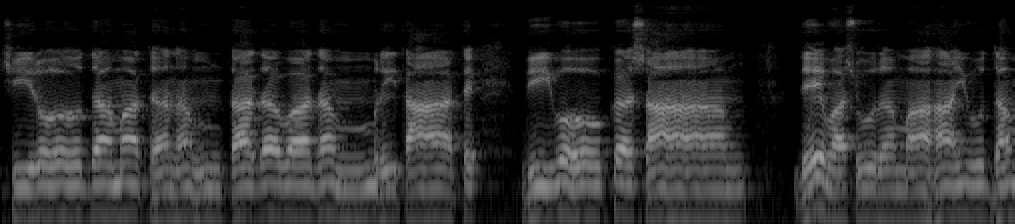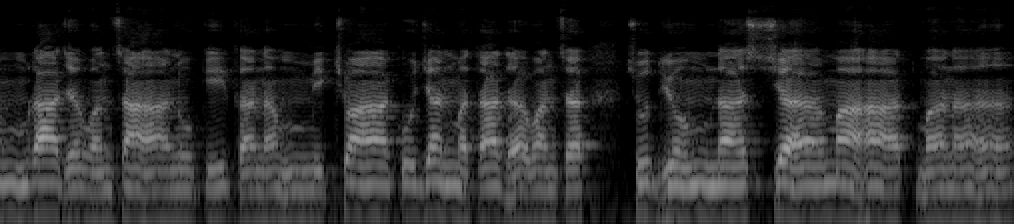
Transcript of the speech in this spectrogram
क्षीरोदमथनं तदवदमृताते दिवोकसाम् देवासुरमहायुधं राजवंशानुकीर्तनम् इक्ष्वाकुजन्म तदवंश सुद्युम्नस्य महात्मन।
